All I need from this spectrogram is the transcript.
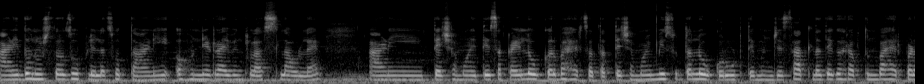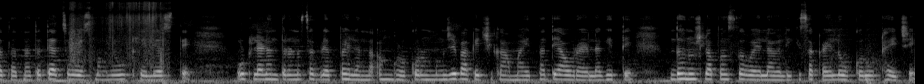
आणि धनुष तर झोपलेलाच होता आणि अहोंनी ड्रायव्हिंग क्लास लावला आहे आणि त्याच्यामुळे ते सकाळी लवकर बाहेर जातात. त्याच्यामुळे मी सुद्धा लवकर उठते. म्हणजे सातला ते घरातून बाहेर पडतात ना तर त्याच वेळेस मग मी उठलेली असते. उठल्यानंतरनं सगळ्यात पहिल्यांदा आंघोळ करून मग जे बाकीची कामं आहेत ना ते आवरायला घेते. धनुषला पण सवय लागली की सकाळी लवकर उठायची.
